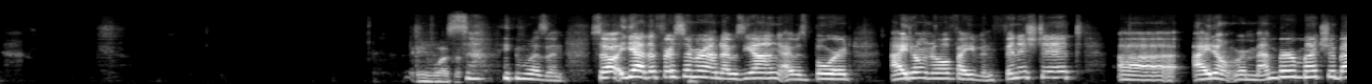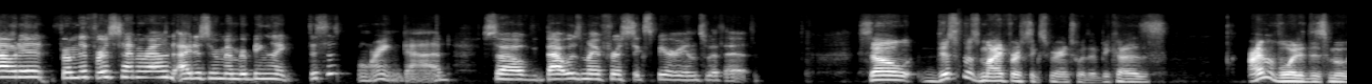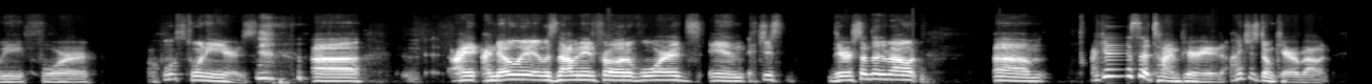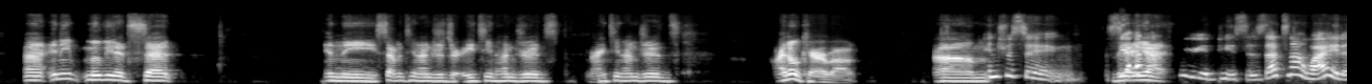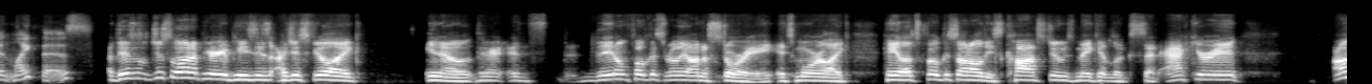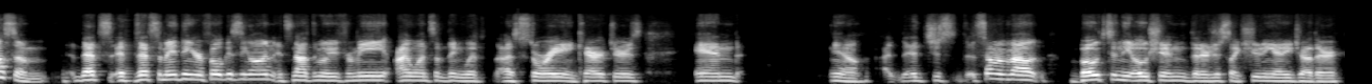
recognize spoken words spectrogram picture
He wasn't. So, he wasn't. So yeah, the first time around I was young, I was bored. I don't know if I even finished it. Uh I don't remember much about it from the first time around. I just remember being like this is boring, dad. So that was my first experience with it. So this was my first experience with it because I've avoided this movie for almost 20 years. uh I I know it was nominated for a lot of awards and it just there's something about um I guess that time period I just don't care about. Uh, any movie that's set in the 1700s or 1800s, 1900s, I don't care about. Um, Interesting. See, I yeah. period pieces. That's not why I didn't like this. there's just a lot of period pieces. I just feel like, you know, there it's they don't focus really on a story. It's more like, hey, let's focus on all these costumes, make it look set accurate. Awesome. That's if that's the main thing you're focusing on, it's not the movie for me. I want something with a story and characters, and you know, it's just something about boats in the ocean that are just like shooting at each other.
